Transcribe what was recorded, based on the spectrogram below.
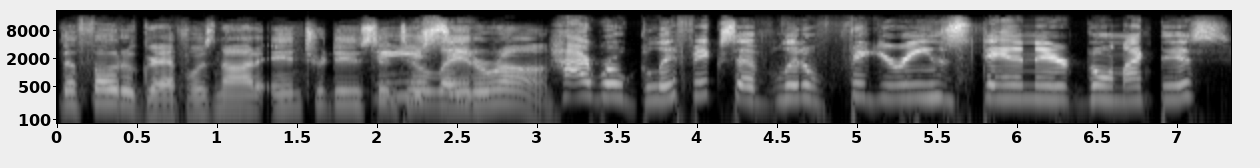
the photograph was not introduced Do you until see later on. Hieroglyphics of little figurines standing there going like this.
